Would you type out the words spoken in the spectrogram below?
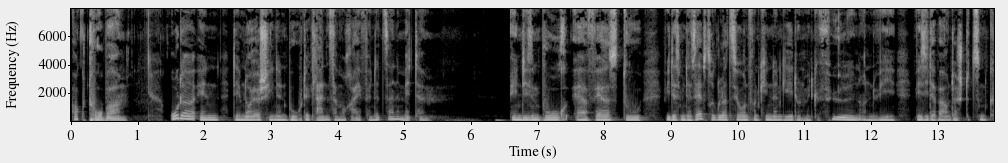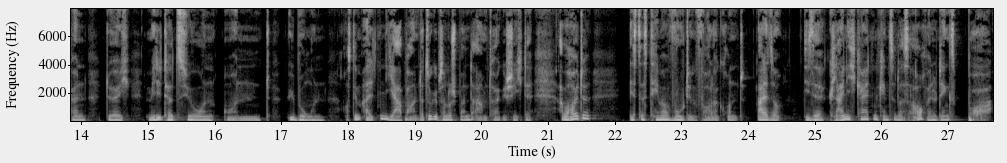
Oktober. Oder in dem neu erschienenen Buch Der kleine Samurai findet seine Mitte. In diesem Buch erfährst du, wie das mit der Selbstregulation von Kindern geht und mit Gefühlen und wie wir sie dabei unterstützen können durch Meditation und Übungen aus dem alten Japan. Dazu gibt es noch eine spannende Abenteuergeschichte. Aber heute ist das Thema Wut im Vordergrund. Also, diese Kleinigkeiten, kennst du das auch, wenn du denkst, boah,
